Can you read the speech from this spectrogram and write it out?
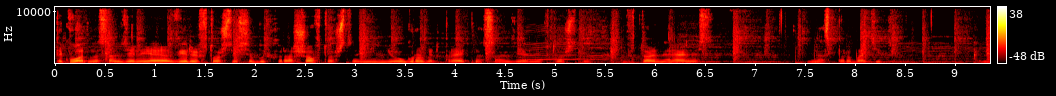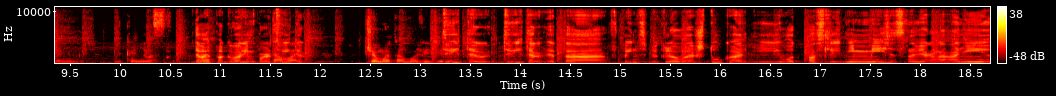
Так вот, на самом деле я верю в то, что все будет хорошо, в то, что они не угробят проект, на самом деле, в то, что виртуальная реальность нас поработит когда-нибудь, наконец-то. Давай поговорим про. Твиттер. Чем мы там увидели? Твиттер, Твиттер это, в принципе, клевая штука, и вот последний месяц, наверное, они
